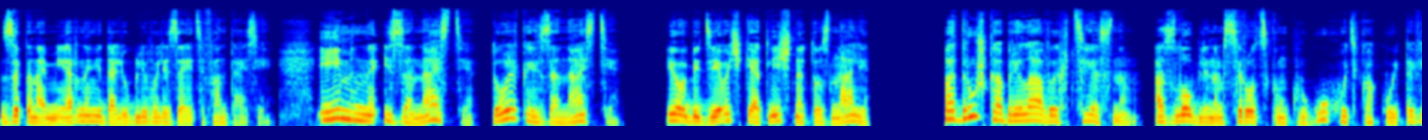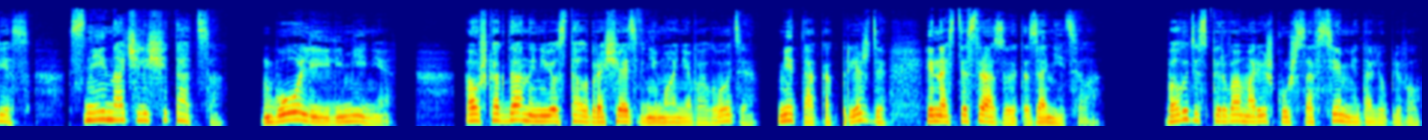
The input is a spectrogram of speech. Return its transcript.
закономерно недолюбливали за эти фантазии. И именно из-за Насти, только из-за Насти. И обе девочки отлично то знали, Подружка обрела в их тесном, озлобленном сиротском кругу хоть какой-то вес. С ней начали считаться, более или менее. А уж когда на нее стал обращать внимание Володя, не так, как прежде, и Настя сразу это заметила. Володя сперва Маришку уж совсем недолюбливал.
